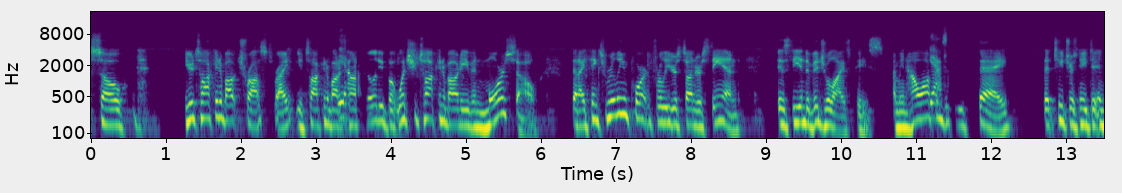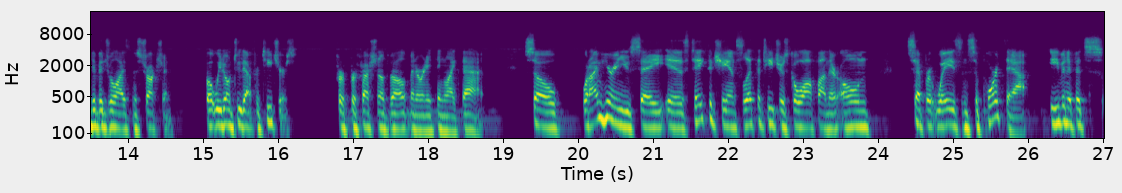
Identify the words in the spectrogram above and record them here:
so you're talking about trust, right? You're talking about Yeah. accountability, but what you're talking about even more so that I think is really important for leaders to understand is the individualized piece. I mean, how often Yes. do we say that teachers need to individualize instruction, but we don't do that for teachers, for professional development or anything like that? So, what I'm hearing you say is take the chance, let the teachers go off on their own separate ways and support that, even if it's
